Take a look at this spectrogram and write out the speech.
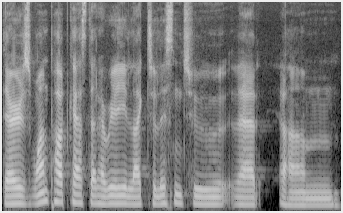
there's one podcast that I really like to listen to that um,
